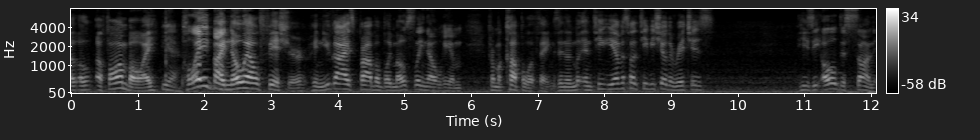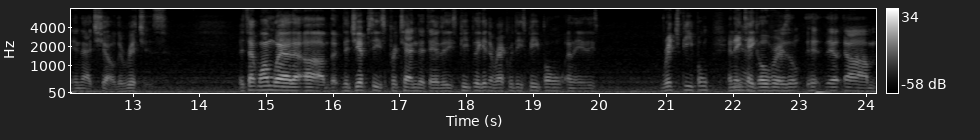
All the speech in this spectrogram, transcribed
a, a, a farm boy, Yeah. played by Noel Fisher, and you guys probably mostly know him from a couple of things. In in t- you ever saw the TV show The Riches? He's the oldest son in that show, The Riches. It's that one where the, uh, the the gypsies pretend that they're these people. They get in a wreck with these people, and they these rich people, and they Yeah. take over his, his- um,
